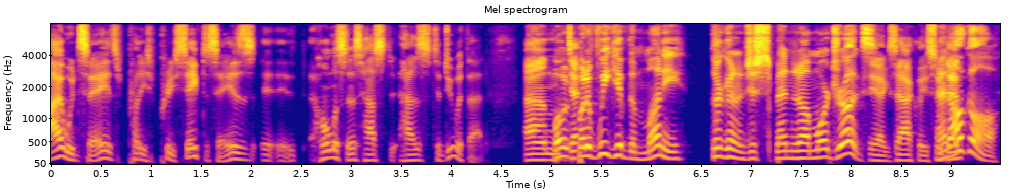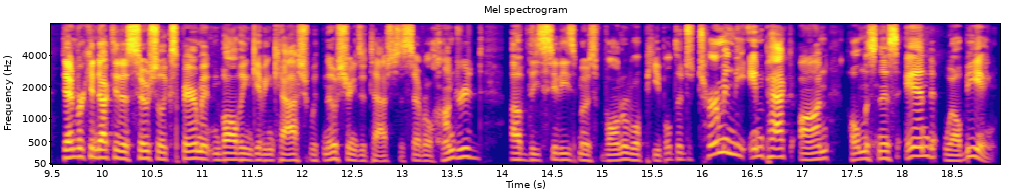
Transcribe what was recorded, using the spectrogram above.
I would say it's probably pretty safe to say is it, it- homelessness has to has to do with that. Um, But, De- but if we give them money, they're going to just spend it on more drugs. yeah, exactly. So and Den- alcohol. Denver conducted a social experiment involving giving cash with no strings attached to several hundred of the city's most vulnerable people to determine the impact on homelessness and well-being.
